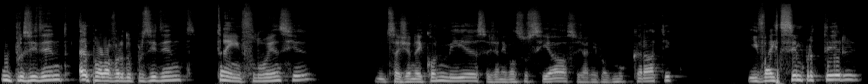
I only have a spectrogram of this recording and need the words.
o Presidente, a palavra do Presidente tem influência seja na economia, seja a nível social, seja a nível democrático, e vai sempre ter.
